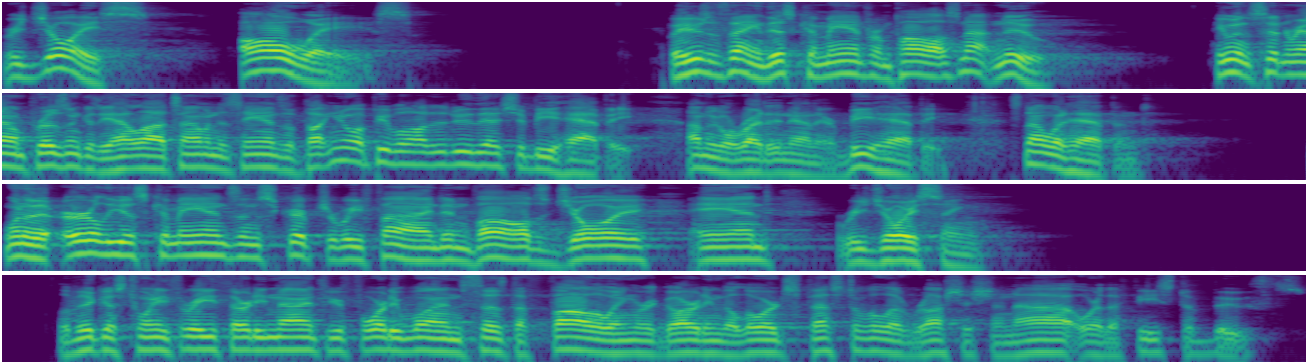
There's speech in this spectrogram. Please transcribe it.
Rejoice always. But here's the thing this command from Paul is not new. He wasn't sitting around prison because he had a lot of time on his hands and thought, you know what people ought to do? that should be happy. I'm going to go write it down there. Be happy. It's not what happened. One of the earliest commands in Scripture we find involves joy and rejoicing. Leviticus 23, 39 through 41 says the following regarding the Lord's festival of Rosh Hashanah or the Feast of Booths.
